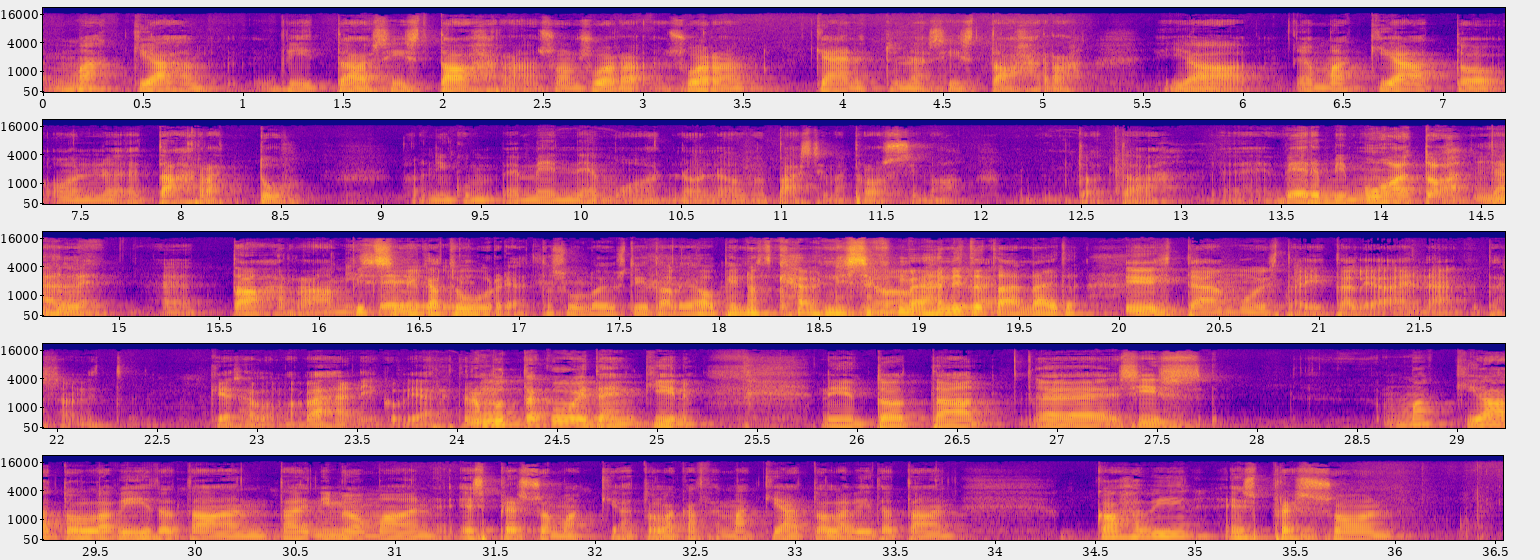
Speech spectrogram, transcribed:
Macchiahan viittaa siis tahraan, se on suora, suoraan käännettynä siis tahra. Ja macchiato on tahrattu, on niin kuin menneen muodon, onko passima prossimo tota, verbimuoto tälle, mm-hmm tahraamiselle. Vitsi mikä tuuri, että sulla on just Italia-opinnot käynnissä, Joo, kun me äänitetään näitä. Yhtään muista Italiaa enää, kun tässä on nyt kesäloma vähän niin kuin vierähtänyt, mutta kuitenkin. Niin tota, siis macchiatolla viitataan, tai nimenomaan espresso macchiatolla, caffè macchiatolla viitataan kahviin, espressoon,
